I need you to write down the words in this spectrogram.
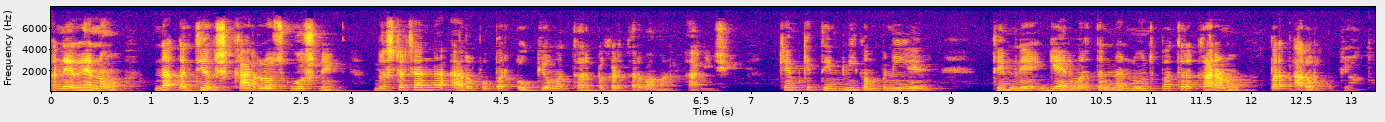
અને રેનો ના અધ્યક્ષ કાર્લોસ ઘોષને ભ્રષ્ટાચારના આરોપો પર ટોક્યોમાં ધરપકડ કરવામાં આવી છે. કેમ કે તેમની કંપનીએ તેમને ગેરવર્તનના નોંધપાત્ર કારણો પર આરોપ મૂક્યો હતો.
